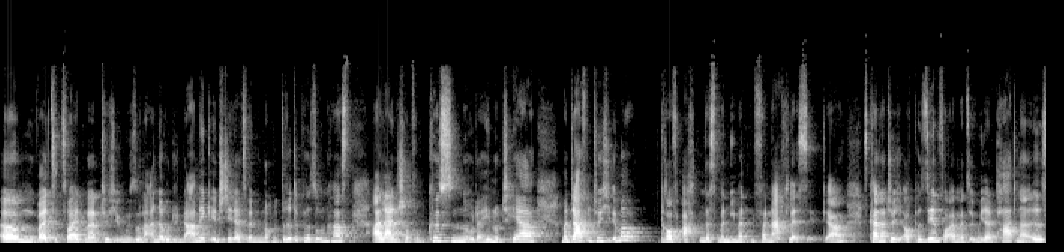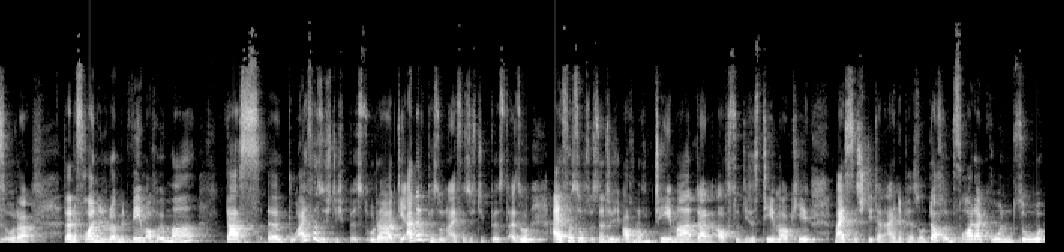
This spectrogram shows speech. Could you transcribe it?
ähm, weil zu zweit natürlich irgendwie so eine andere Dynamik entsteht, als wenn du noch eine dritte Person hast, alleine schon vom Küssen oder hin und her. Man darf natürlich immer darauf achten, dass man niemanden vernachlässigt, ja. Es kann natürlich auch passieren, vor allem wenn es irgendwie dein Partner ist oder deine Freundin oder mit wem auch immer, dass äh, du eifersüchtig bist oder die andere Person eifersüchtig bist. Also Eifersucht ist natürlich auch noch ein Thema, dann auch so dieses Thema, okay, meistens steht dann eine Person doch im Vordergrund so,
